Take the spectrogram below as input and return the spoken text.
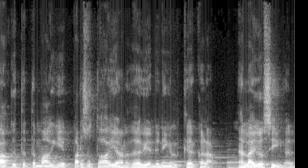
வாக்குத்தத்தமாகிய பரிசுத்த ஆவியான தேவை என்று நீங்கள் கேட்கலாம். நல்லா யோசியுங்கள்.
